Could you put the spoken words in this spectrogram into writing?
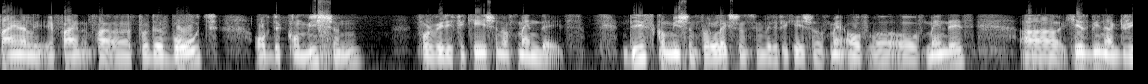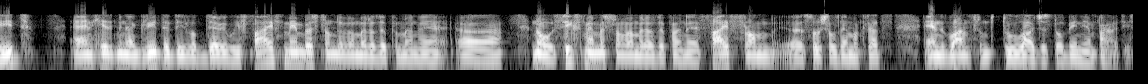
finally uh, fi- uh, for the vote of the commission for verification of mandates. This commission for elections and verification of ma- of, uh, of mandates has been agreed and it has been agreed that will, there will be five members from DPMNE, uh, no, six members from VMRO DPMNE, five from uh, Social Democrats, and one from the two largest Albanian parties.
